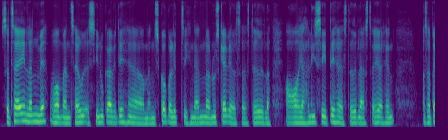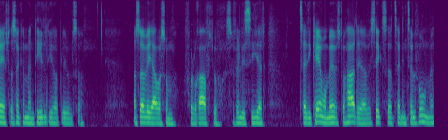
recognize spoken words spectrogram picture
Så tag en eller anden med, hvor man tager ud og siger, nu gør vi det her, og man skubber lidt til hinanden, og nu skal vi altså afsted, eller åh, jeg har lige set det her sted, lad os tage herhen. Og så bagefter, så kan man dele de oplevelser. Og så vil jeg jo som fotograf jo selvfølgelig sige, at tag dit kamera med, hvis du har det, og hvis ikke, så tag din telefon med,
